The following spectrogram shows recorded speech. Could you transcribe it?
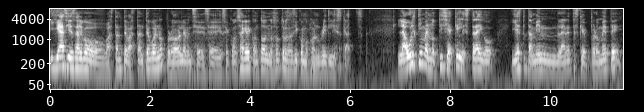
Y ya si es algo bastante, bastante bueno, probablemente se, se, se consagre con todos nosotros, así como con Ridley Scott. La última noticia que les traigo, y este también la neta es que promete,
